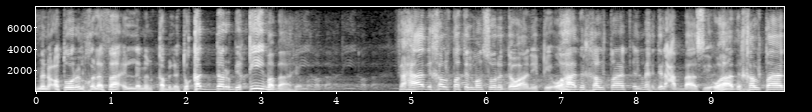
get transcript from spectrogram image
من عطور الخلفاء اللي من قبله. تقدر بقيمة باهظة. فهذه خلطة المنصور الدوانيقي وهذه خلطة المهدي العباسي وهذه خلطة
